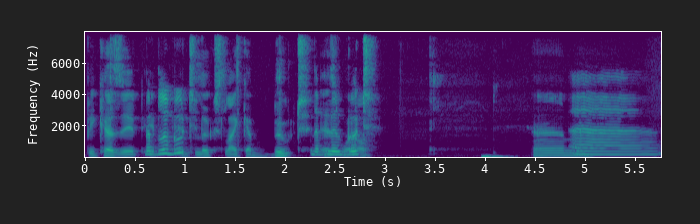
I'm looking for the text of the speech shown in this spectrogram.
because it The it, blue it boot? looks like a boot the blue well. boot. Um, Uh,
